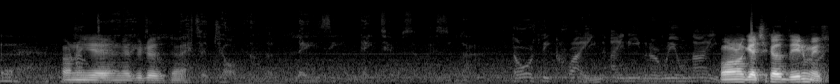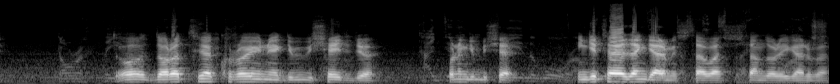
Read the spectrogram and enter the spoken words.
Eh? Onun yerini biliyoruz yani. Onun gerçek adı değilmiş. Dorothy. O Dorothea Croyne gibi bir şeydi diyor. Bunun gibi bir şey. İngiltere'den gelmiş savaştan dolayı galiba.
